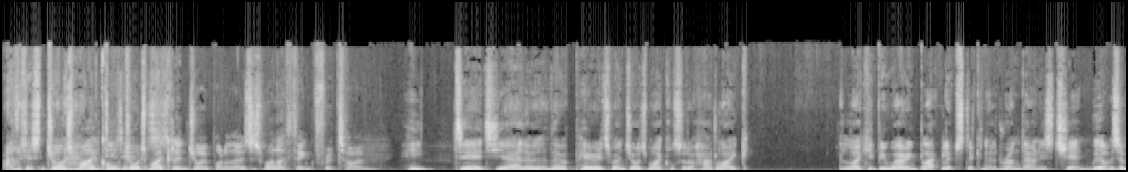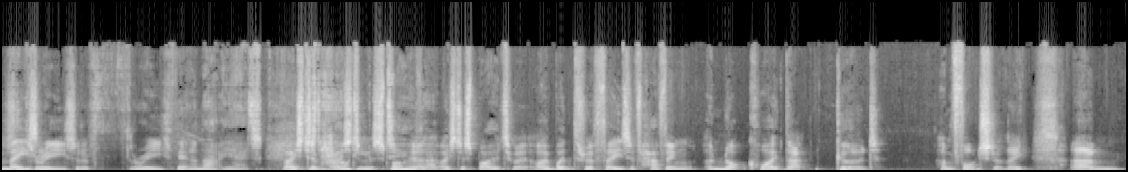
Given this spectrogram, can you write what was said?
I I just George know how he Michael. George Michael enjoyed one of those as well. I think for a time. He did, yeah. There, there were periods when George Michael sort of had like, like he'd been wearing black lipstick and it had run down his chin. Yeah, it was amazing. Three sort of three thin, and that, yeah. I used to, I used do to you aspire. do that? I used to aspire to it. I went through a phase of having a not quite that good, unfortunately, um,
